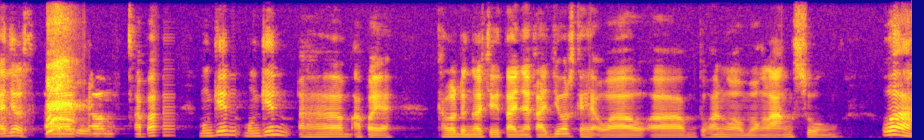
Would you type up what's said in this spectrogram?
Kak Jos, uh, um, apa mungkin mungkin um, apa ya? Kalau dengar ceritanya Kak Jos kayak wow, um, Tuhan ngomong langsung. Wah,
